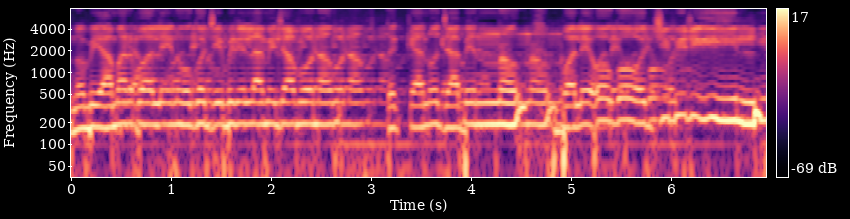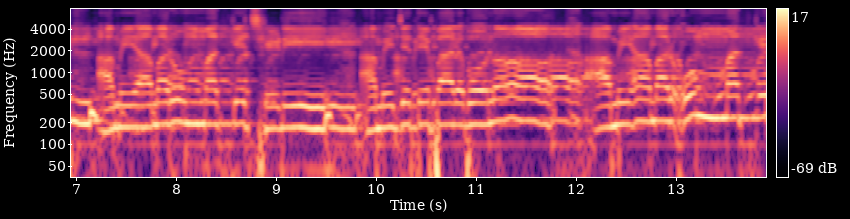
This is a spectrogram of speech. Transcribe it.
নবী আমার বলেন ওগো জিবরিল আমি যাব না। তো কেন যাবেন না? বলে ওগো জিবরিল আমি আমার উম্মাদকে ছেড়ে। আমি যেতে পারব না। আমি আমার উম্মাদকে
